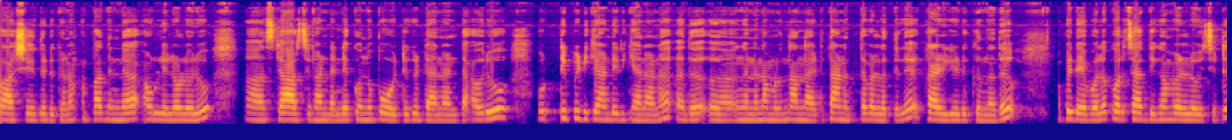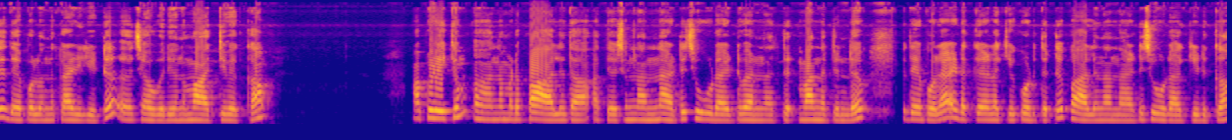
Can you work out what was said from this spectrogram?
വാഷ് ചെയ്തെടുക്കണം. അപ്പോൾ അതിന്റെ ഉള്ളിലുള്ളൊരു സ്റ്റാർച്ച് കണ്ടന്റൊക്കെ ഒന്ന് പോയിട്ട് കിട്ടാനായിട്ട് ഒരു ഒട്ടിപ്പിടിക്കാണ്ടിരിക്കാനാണ് അത് ഇങ്ങനെ നമ്മൾ നന്നായിട്ട് തണുത്ത വെള്ളത്തിൽ കഴുകിയെടുക്കുന്നത്. അപ്പോൾ ഇതേപോലെ കുറച്ചധികം വെള്ളം ഒഴിച്ചിട്ട് ഇതേപോലെ ഒന്ന് കഴുകിയിട്ട് ചവരി ഒന്ന് മാറ്റി വെക്കാം. അപ്പോഴേക്കും നമ്മുടെ പാൽ ഇതാ അത്യാവശ്യം നന്നായിട്ട് ചൂടായിട്ട് വന്നിട്ട് വന്നിട്ടുണ്ട്. ഇതേപോലെ ഇടയ്ക്ക് ഇളക്കി കൊടുത്തിട്ട് പാൽ നന്നായിട്ട് ചൂടാക്കി എടുക്കുക.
